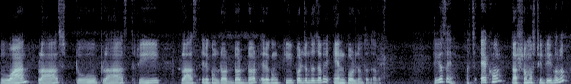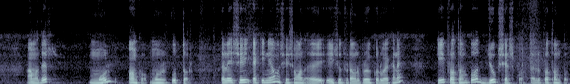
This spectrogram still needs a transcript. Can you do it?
One plus two plus three plus এরকম ডট ডট ডট এরকম কি পর্যন্ত যাবে? এন পর্যন্ত যাবে। ঠিক আছে? আচ্ছা এখন তার সমষ্টিটি হলো আমাদের মূল অঙ্ক, মূল উত্তর। তাহলে সেই একই নিয়ম, সেই সমাধান, এই সূত্রটা আমরা প্রয়োগ করব এখানে। কি? প্রথম পদ, যুগ শেষ পদ। তাহলে প্রথম পদ।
